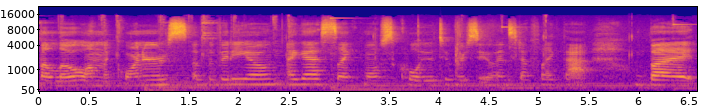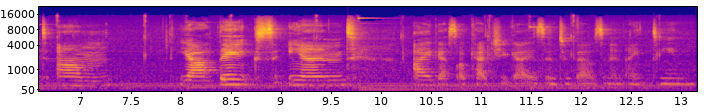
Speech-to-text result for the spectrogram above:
below on the corners of the video, I guess, like most cool YouTubers do and stuff like that. But, um, yeah, thanks, and I guess I'll catch you guys in 2019.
